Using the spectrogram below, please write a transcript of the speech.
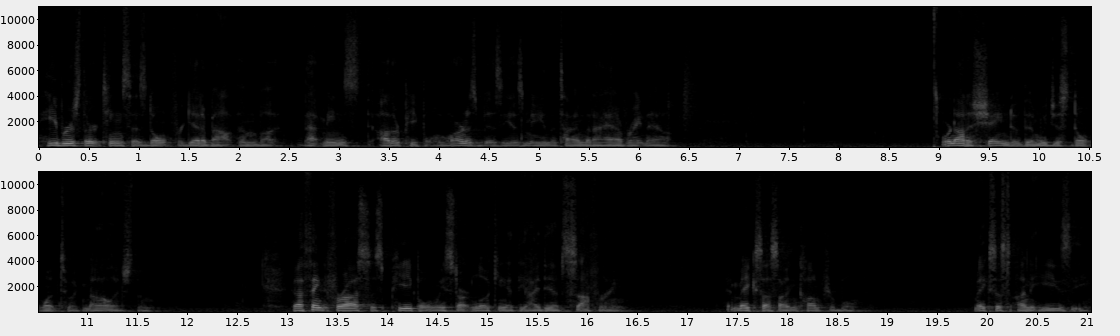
Hebrews 13 says, don't forget about them, but that means other people who aren't as busy as me in the time that I have right now. We're not ashamed of them, we just don't want to acknowledge them. And I think for us as people, when we start looking at the idea of suffering, it makes us uncomfortable, makes us uneasy.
